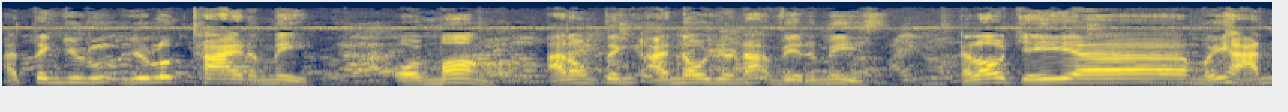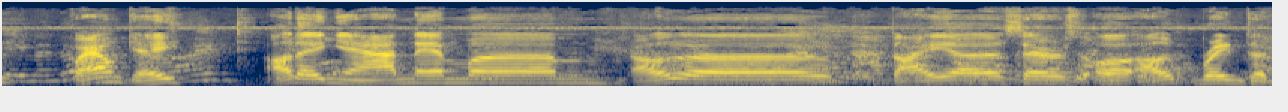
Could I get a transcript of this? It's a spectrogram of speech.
I think you you look Thai to me, or Hmong. I don't think I know you're not Vietnamese. Hello chị uh, Mỹ Hạnh, khỏe không chị? Ở đây nhà anh em uh, ở uh, tại ờ, uh, Sarah, uh, ở Bradenton,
